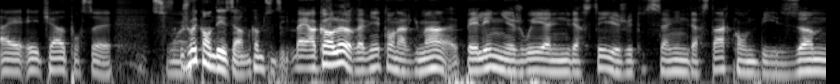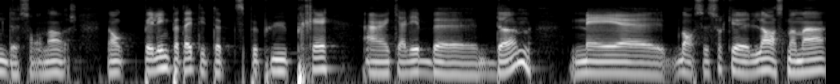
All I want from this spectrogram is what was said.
AHL pour se, se- Ouais. jouer contre des hommes, comme tu dis. Ben encore là, revient ton argument. Pelling a joué à l'université, il a joué toutes ses années universitaires contre des hommes de son âge. Donc Pelling peut-être est un petit peu plus près à un calibre euh, d'homme, mais euh, bon, c'est sûr que là en ce moment,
